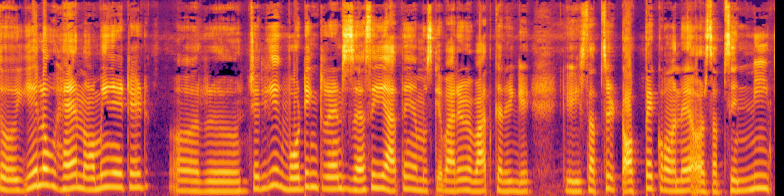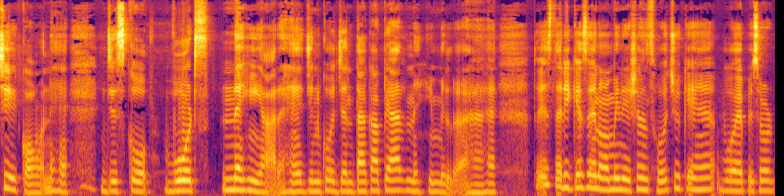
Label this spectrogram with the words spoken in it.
तो ये लोग हैं नॉमिनेटेड और चलिए वोटिंग ट्रेंड्स जैसे ही आते हैं, हम उसके बारे में बात करेंगे कि सबसे टॉप पे कौन है और सबसे नीचे कौन है, जिसको वोट्स नहीं आ रहे हैं, जिनको जनता का प्यार नहीं मिल रहा है। तो इस तरीके से नॉमिनेशंस हो चुके हैं। वो एपिसोड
